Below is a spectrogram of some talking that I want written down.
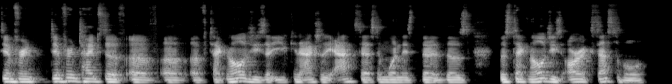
different different types of, of, of, of, technologies that you can actually access. And when the, those those technologies are accessible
